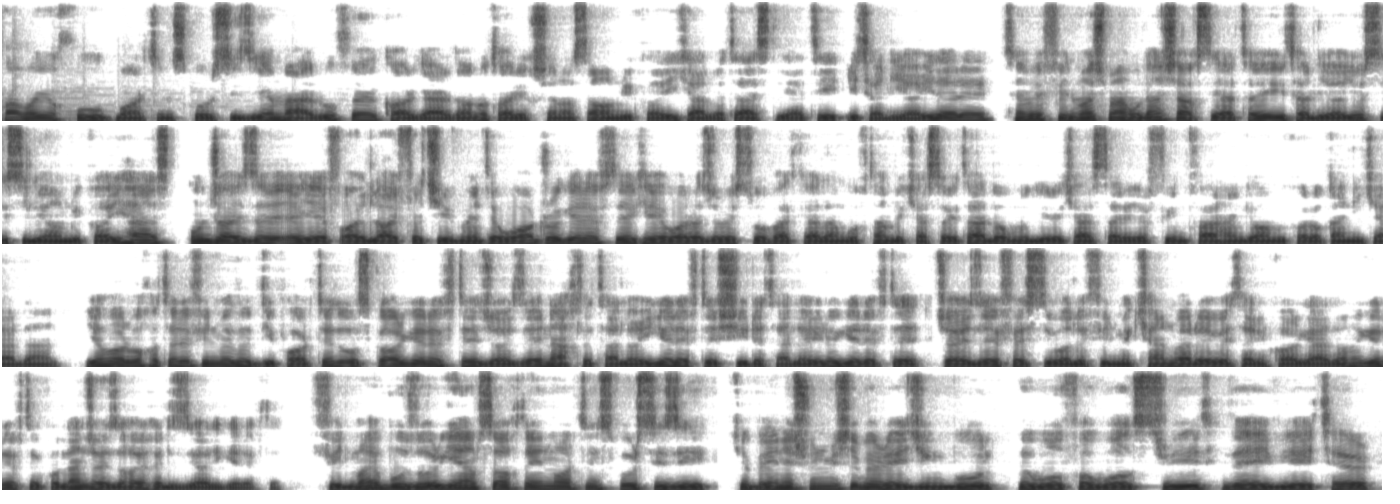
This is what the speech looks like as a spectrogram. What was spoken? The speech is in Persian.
رفقای خوب مارتین سکورسیزی معروف کارگردان و تاریخشناس آمریکایی که البته اصلیتی ایتالیایی داره. تم فیلماش معمولا شخصیت های ایتالیایی و سیسیلی آمریکایی هست. اون جایزه AFI Life Achievement Award رو گرفته که یه بار راجبش صحبت کردم گفتم به کسایی تعلق می‌گیره که از طریق فیلم فرهنگ آمریکا رو غنی کردن. یه بار به خاطر فیلم The Departed اسکار گرفته جایزه نخل طلایی گرفته شیر طلایی رو گرفته جایزه فستیوال فیلم کن برای بهترین کارگردان رو گرفته. کلا جایزه های خیلی زیادی گرفته. فیلم های بزرگی هم ساخته این مارتین سکورسیزی. که بینشون میشه به Raging Bull، The Wolf of Wall Street، The Aviator،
